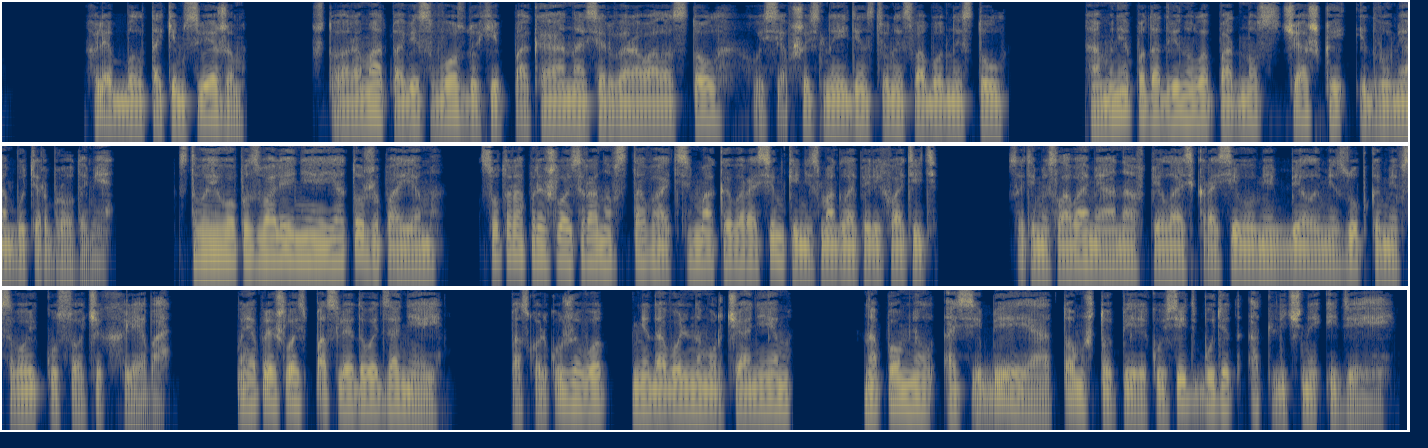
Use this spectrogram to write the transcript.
Хлеб был таким свежим, что аромат повис в воздухе, пока она сервировала стол, усевшись на единственный свободный стул, а мне пододвинула поднос с чашкой и двумя бутербродами. «С твоего позволения я тоже поем», С утра пришлось рано вставать, маковой росинки не смогла перехватить. С этими словами она впилась красивыми белыми зубками в свой кусочек хлеба. Мне пришлось последовать за ней, поскольку живот недовольным урчанием напомнил о себе и о том, что перекусить будет отличной идеей.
